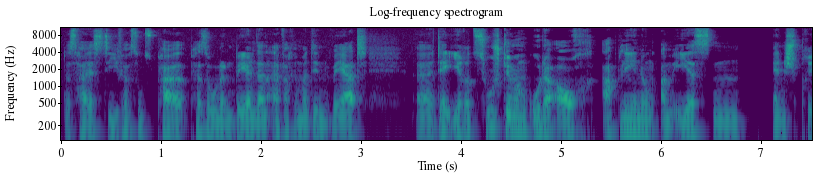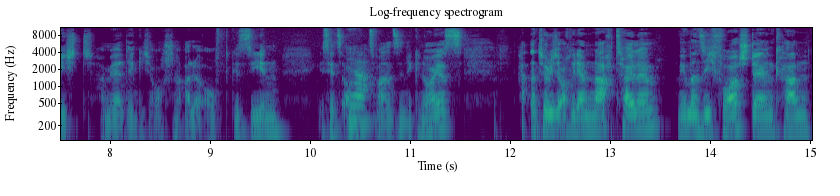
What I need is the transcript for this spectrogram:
Das heißt, die Versuchspersonen wählen dann einfach immer den Wert, äh, der ihre Zustimmung oder auch Ablehnung am ehesten entspricht. Haben wir ja, denke ich, auch schon alle oft gesehen. Ist jetzt auch ja. nichts wahnsinnig Neues. Hat natürlich auch wieder Nachteile, wie man sich vorstellen kann,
